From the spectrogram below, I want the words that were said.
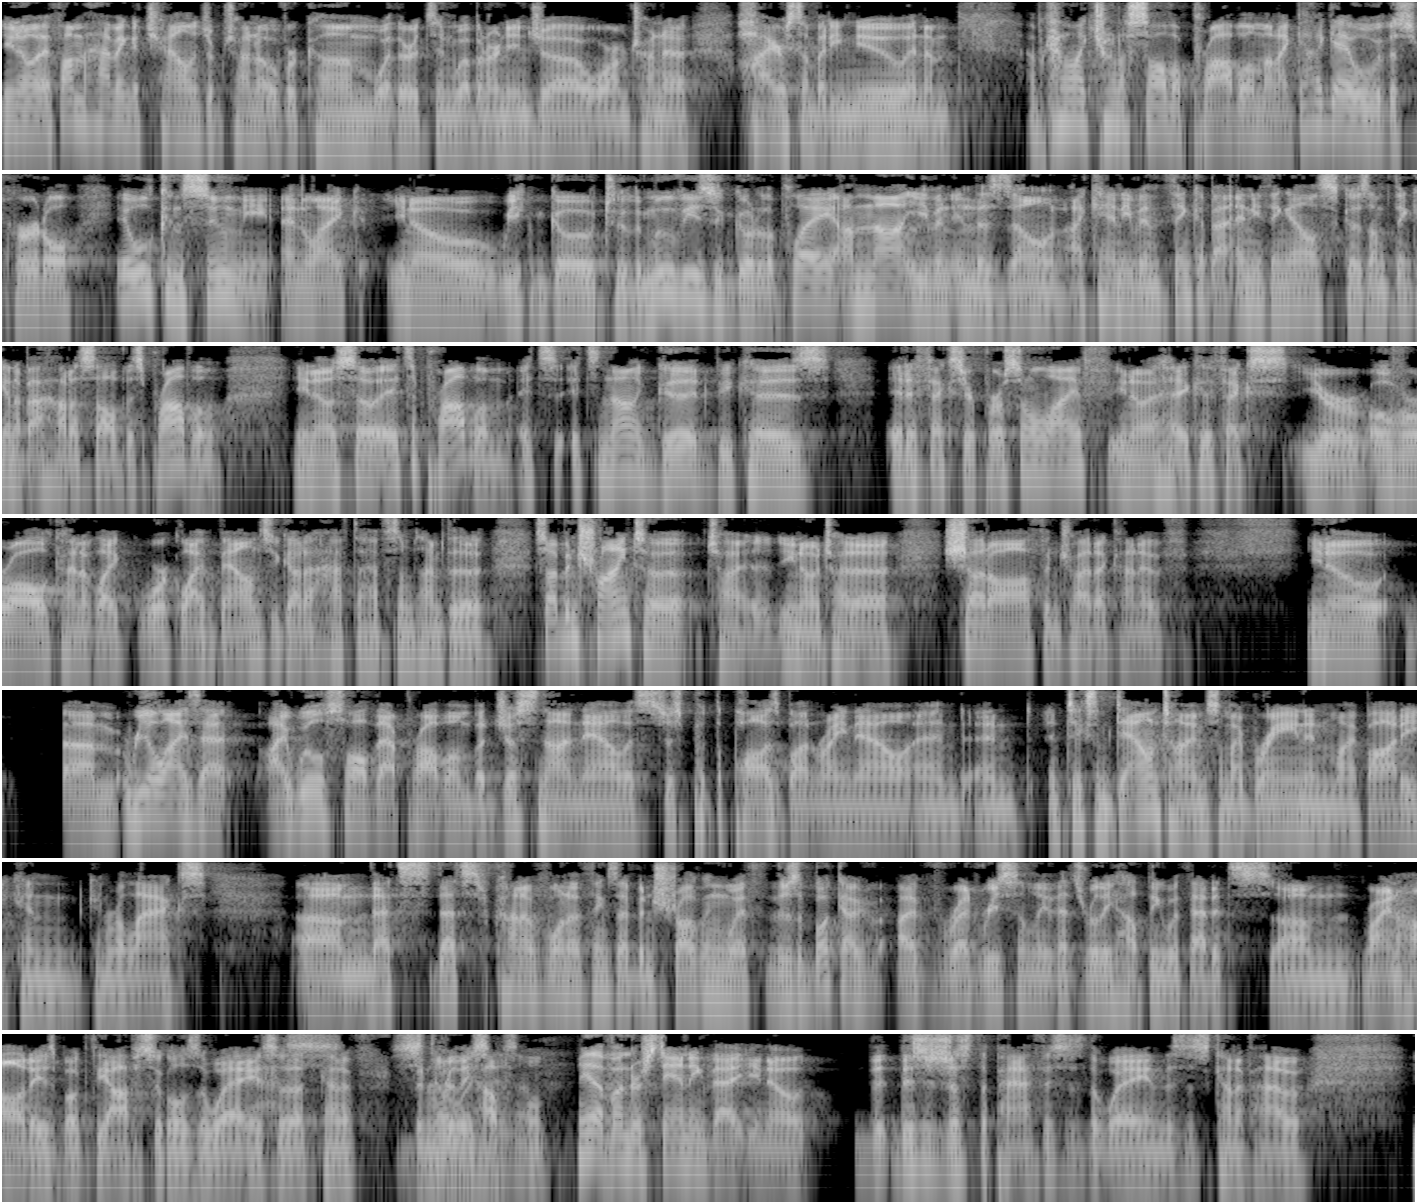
you know, if I'm having a challenge I'm trying to overcome, whether it's in Webinar Ninja or I'm trying to hire somebody new and I'm I'm kind of like trying to solve a problem and I got to get over this hurdle. It will consume me. And like, you know, we can go to the movies, can go to the play. I'm not even in the zone. I can't even think about anything else because I'm thinking about how to solve this problem. You know, so it's a problem. It's, it's not good because it affects your personal life. You know, it affects your overall kind of like work life balance. You got to have to have some time to. So I've been trying to try, you know, try to shut off and try to kind of, you know, um, realize that I will solve that problem, but just not now. Let's just put the pause button right now and and and take some downtime so my brain and my body can can relax. Um, that's that's kind of one of the things I've been struggling with. There's a book I've I've read recently that's really helped me with that. It's um, Ryan Holiday's book, The Obstacle Is the Way. Yes. So that's kind of been Stoicism. really helpful. Yeah, of understanding that you know th- this is just the path, this is the way, and this is kind of how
